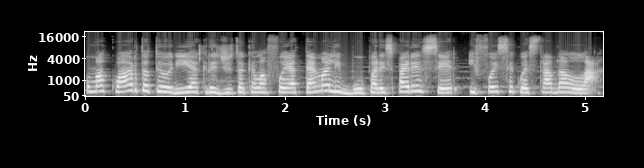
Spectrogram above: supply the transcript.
Uma quarta teoria acredita que ela foi até Malibu para espairecer e foi sequestrada lá.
